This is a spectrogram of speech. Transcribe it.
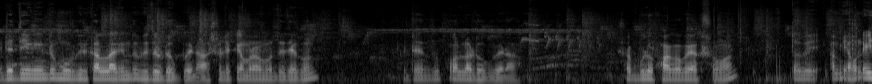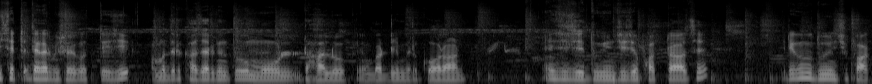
এটা দিয়ে কিন্তু মুরগির কাল্লা কিন্তু ভিতরে ঢুকবে না। আসলে ক্যামেরার মধ্যে দেখুন, এটা কিন্তু কল্লা ঢুকবে না। সবগুলো ফাঁক হবে এক সমান। তবে আমি এখন এই সেটটা দেখার বিষয় করতেছি। আমাদের খাঁচার কিন্তু মূল ঢালু কিংবা ডিমের গড়ান, এই যে যে দুই ইঞ্চি যে ফাঁকটা আছে, এটা কিন্তু দুই ইঞ্চি ফাঁক।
